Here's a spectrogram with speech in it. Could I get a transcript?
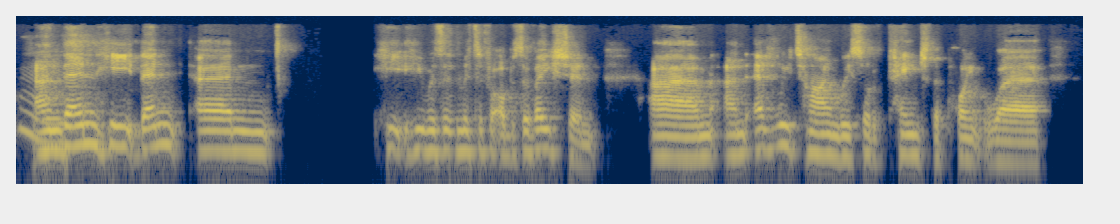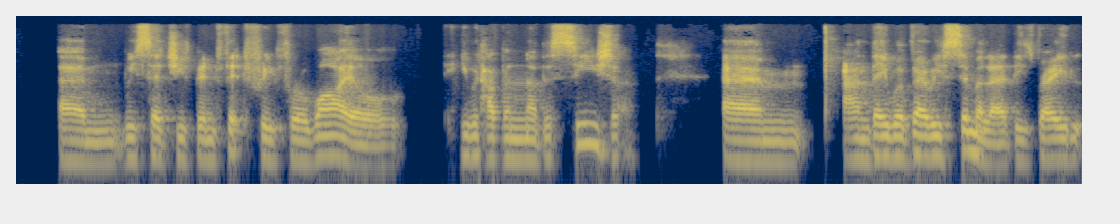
hmm. And then he then um, he he was admitted for observation, um, and every time we sort of came to the point where um, we said you've been fit free for a while, he would have another seizure. Um, and they were very similar, these very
